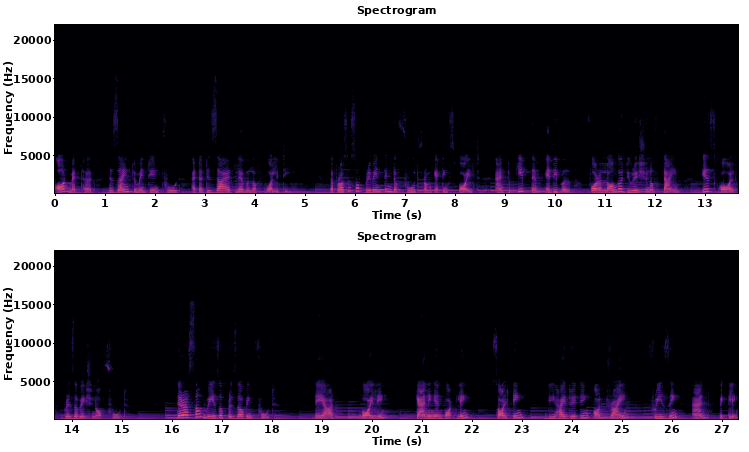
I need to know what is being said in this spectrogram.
or method designed to maintain food at a desired level of quality. The process of preventing the food from getting spoilt and to keep them edible for a longer duration of time is called preservation of food. There are some ways of preserving food. They are boiling, canning and bottling, salting, dehydrating or drying, freezing and pickling.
